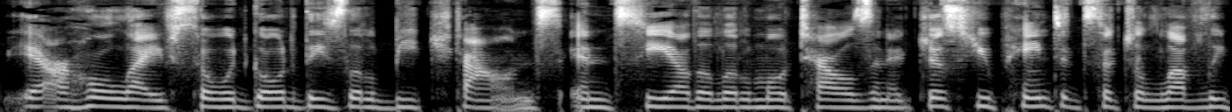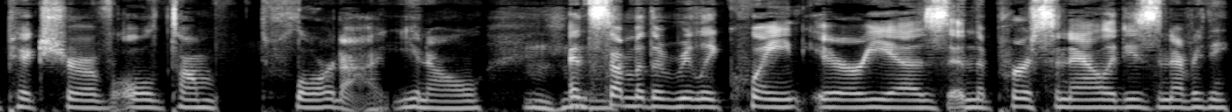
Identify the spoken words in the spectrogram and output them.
yeah, our whole life. So would go to these little beach towns and see all the little motels. And it just, you painted such a lovely picture of old town Florida, you know, and mm-hmm. some of the really quaint areas and the personalities and everything.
